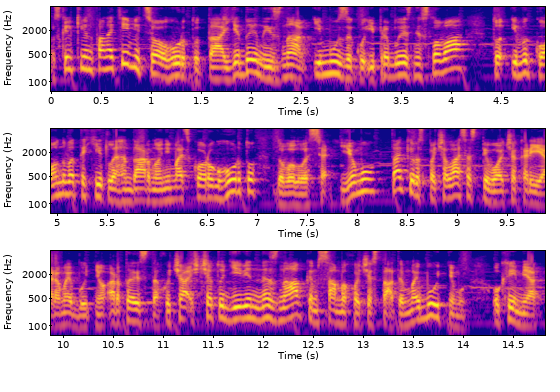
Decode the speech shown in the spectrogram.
Оскільки він фанатів від цього гурту та єдиний знав і музику, і приблизні слова, то і виконувати хіт легендарного німецького рок-гурту довелося йому. Так і розпочалася співоча кар'єра майбутнього артиста. Хоча ще тоді він не знав, ким саме хоче стати в майбутньому, окрім як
